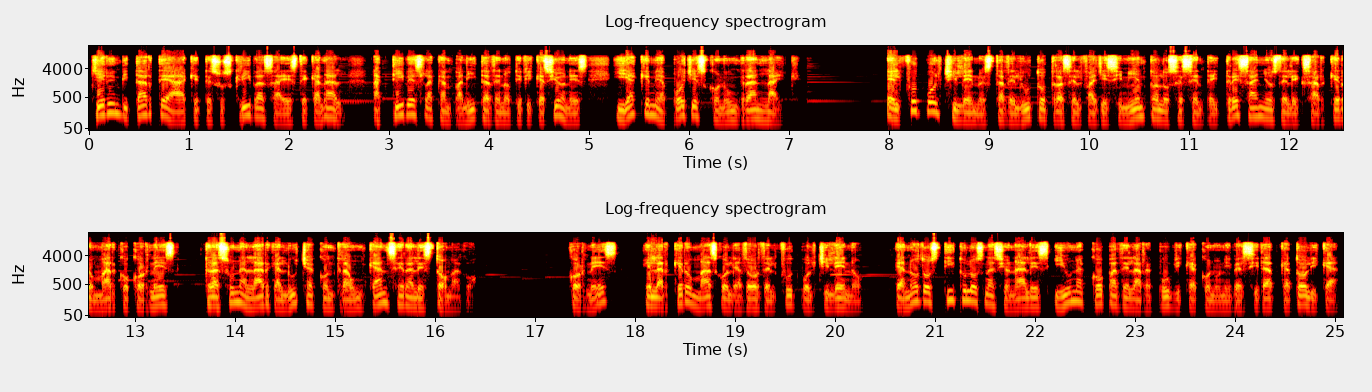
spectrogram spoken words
quiero invitarte a que te suscribas a este canal, actives la campanita de notificaciones y a que me apoyes con un gran like. El fútbol chileno está de luto tras el fallecimiento a los 63 años del ex arquero Marco Cornés, tras una larga lucha contra un cáncer al estómago. Cornés, el arquero más goleador del fútbol chileno, ganó dos títulos nacionales y una Copa de la República con Universidad Católica,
